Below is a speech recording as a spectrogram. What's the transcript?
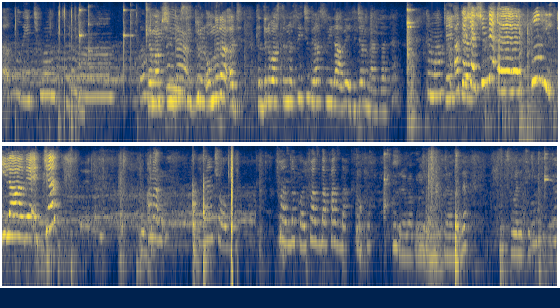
Ben bunu içmem ki. Tamam. Ben Tamam şimdi içmem. siz durun onlara acı, tadını bastırması için biraz su ilave edeceğim ben zaten. Tamam. Keşke- Arkadaşlar şimdi e, su il- ilave edeceğiz. Ama iğrenç oldu. Fazla koy. Fazla fazla. Kusura bakmayın benim kuralları. Tuvalete gidiyor.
